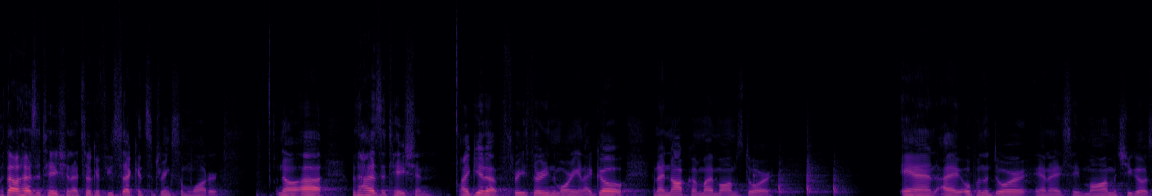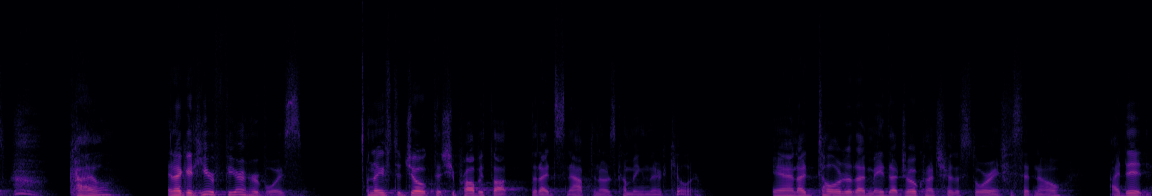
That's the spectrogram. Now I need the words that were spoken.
Without hesitation, I took a few seconds to drink some water. No, uh, without hesitation, I get up 3:30 in the morning and I go and I knock on my mom's door. And I open the door and I say, "Mom," and she goes, "Kyle," and I could hear fear in her voice. And I used to joke that she probably thought that I'd snapped and I was coming in there to kill her. And I'd tell her that I made that joke and I'd share the story, and she said, "No, I did."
